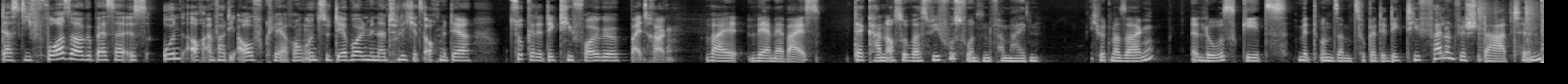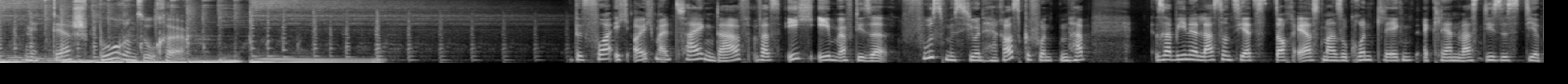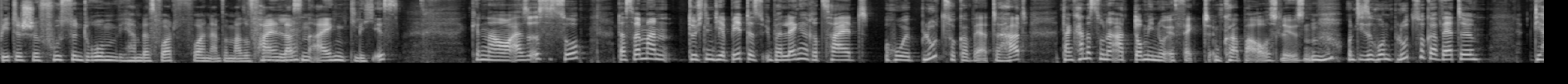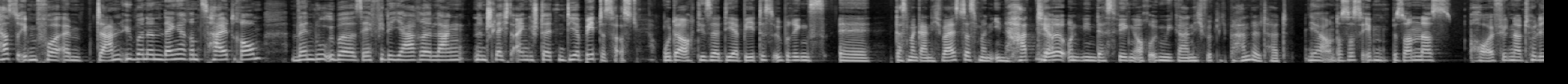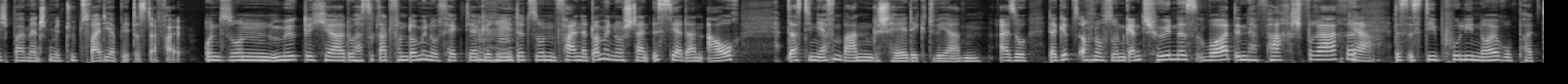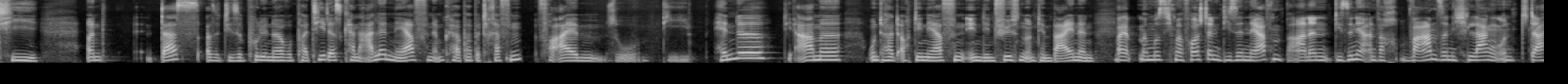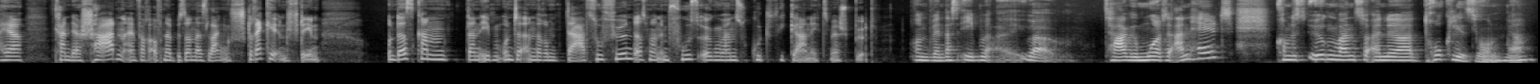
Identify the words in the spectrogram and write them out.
dass die Vorsorge besser ist und auch einfach die Aufklärung. Und zu der wollen wir natürlich jetzt auch mit der Zuckerdetektiv-Folge beitragen. Weil wer mehr weiß, der kann auch sowas wie Fußwunden vermeiden. Ich würde mal sagen, los geht's mit unserem Zuckerdetektivfall und wir starten mit der Spurensuche. Bevor ich euch mal zeigen darf, was ich eben auf dieser Fußmission herausgefunden habe, Sabine, lass uns jetzt doch erstmal so grundlegend erklären, was dieses diabetische Fußsyndrom, wir haben das Wort vorhin einfach mal so fallen mhm. lassen, eigentlich ist. Genau, also ist es so, dass wenn man durch den Diabetes über längere Zeit hohe Blutzuckerwerte hat, dann kann das so eine Art Dominoeffekt im Körper auslösen. Mhm. Und diese hohen Blutzuckerwerte, die hast du eben vor allem dann über einen längeren Zeitraum, wenn du über sehr viele Jahre lang einen schlecht eingestellten Diabetes hast. Oder auch dieser Diabetes übrigens, äh, dass man gar nicht weiß, dass man ihn hatte ja. und ihn deswegen auch irgendwie gar nicht wirklich behandelt hat. Ja, und das ist eben besonders häufig natürlich bei Menschen mit Typ-2-Diabetes der Fall. Und so ein möglicher, du hast gerade von Dominoeffekt ja mhm. geredet, mhm. so ein fallender Dominostein ist ja dann auch, dass die Nervenbahnen geschädigt werden. Also da gibt's auch noch so ein ganz schönes Wort in der Fachsprache. Ja. Das ist die Polyneuropathie. Und das, also diese Polyneuropathie, das kann alle Nerven im Körper betreffen, vor allem so die Hände, die Arme und halt auch die Nerven in den Füßen und den Beinen. Weil man muss sich mal vorstellen, diese Nervenbahnen, die sind ja einfach wahnsinnig lang und daher kann der Schaden einfach auf einer besonders langen Strecke entstehen. Und das kann dann eben unter anderem dazu führen, dass man im Fuß irgendwann so gut wie gar nichts mehr spürt. Und wenn das eben über Tage, Monate anhält, kommt es irgendwann zu einer Druckläsion. Ja?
